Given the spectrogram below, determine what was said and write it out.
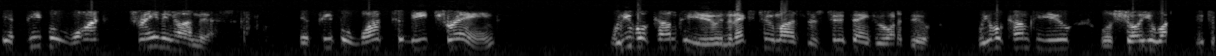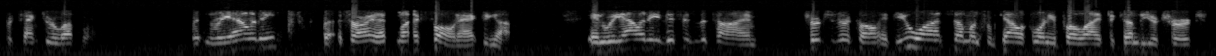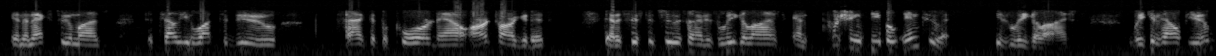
if people want training on this, if people want to be trained, we will come to you in the next two months. There's two things we want to do. We will come to you. We'll show you what to do to protect your loved one. But in reality, sorry, that's my phone acting up. In reality, this is the time. Churches are calling. If you want someone from California Pro Life to come to your church in the next two months to tell you what to do, the fact that the poor now are targeted, that assisted suicide is legalized, and pushing people into it is legalized, we can help you.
